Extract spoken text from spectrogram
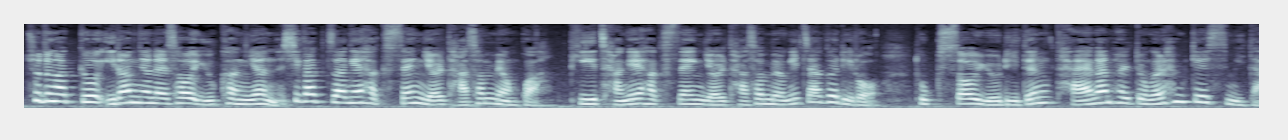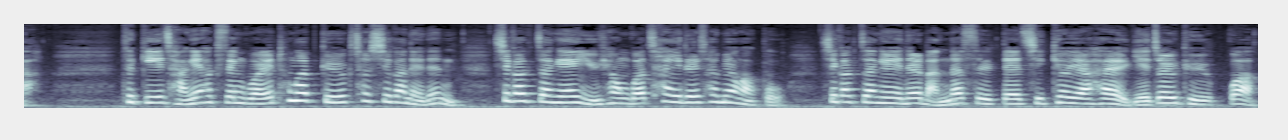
초등학교 1학년에서 6학년 시각장애 학생 15명과 비장애 학생 15명이 짝을 이뤄 독서, 요리 등 다양한 활동을 함께 했습니다. 특히 장애 학생과의 통합교육 첫 시간에는 시각장애의 유형과 차이를 설명하고 시각장애인을 만났을 때 지켜야 할 예절 교육과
